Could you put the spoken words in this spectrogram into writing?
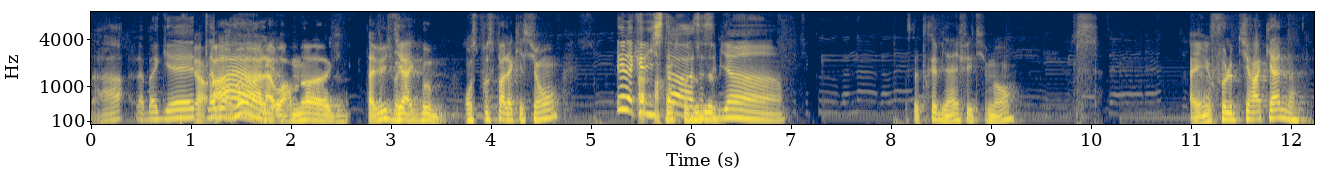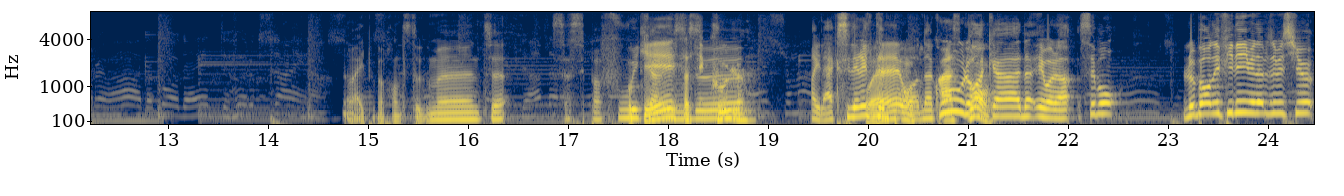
Ah, la baguette, la ah, Warmog. la Warmog. T'as vu, direct, boum. On se pose pas la question. Et la Kalista, contre, ça c'est bien. C'est très bien, effectivement. Ah, il nous faut le petit Rakan. Ouais, il peut pas prendre Stogment. Ça, c'est pas fou. Ok, ça c'est 2. cool. Ah, il a accéléré Ouais, le tempo. on- hein. D'un coup, Ah, c'est le. Rakan. Et voilà, c'est bon. Le board est fini, mesdames et messieurs.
